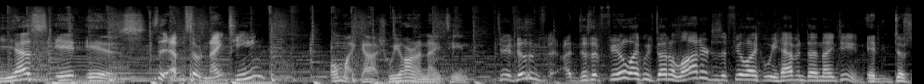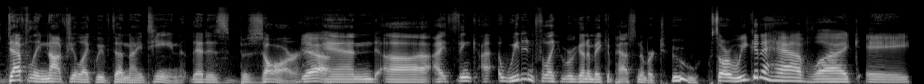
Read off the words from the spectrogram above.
Yes, it is. Is it episode 19? Oh my gosh, we are on 19. Dude, it doesn't uh, does it feel like we've done a lot, or does it feel like we haven't done 19? It does definitely not feel like we've done 19. That is bizarre. Yeah. And uh, I think I, we didn't feel like we were going to make it past number two. So are we gonna have like a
